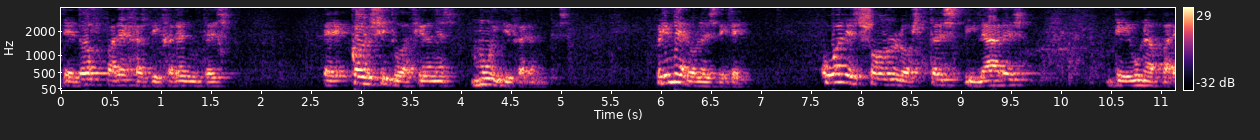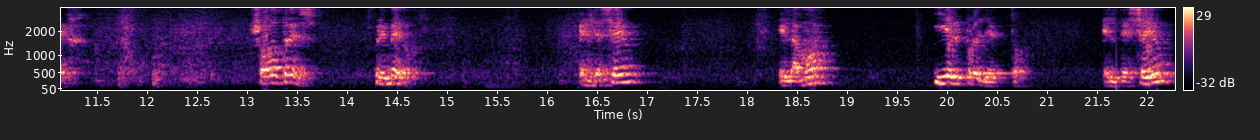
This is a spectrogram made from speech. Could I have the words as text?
de dos parejas diferentes eh, con situaciones muy diferentes. Primero les diré, ¿cuáles son los tres pilares de una pareja? Solo tres. Primero, el deseo, el amor y el proyecto. El deseo,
